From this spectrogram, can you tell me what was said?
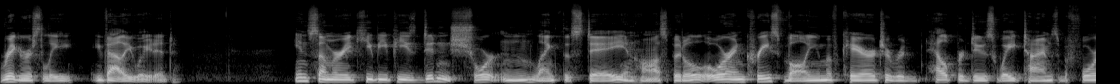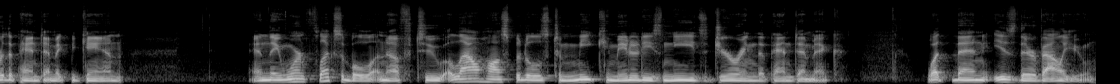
rigorously evaluated. In summary, QBPs didn't shorten length of stay in hospital or increase volume of care to re- help reduce wait times before the pandemic began and they weren't flexible enough to allow hospitals to meet communities' needs during the pandemic. What then is their value?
